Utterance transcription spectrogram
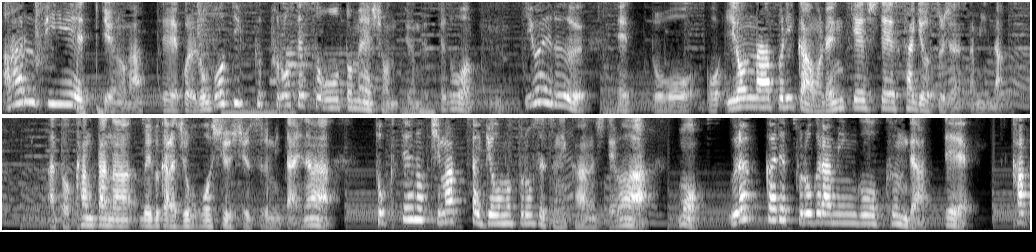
RPA っていうのがあって、これ robotic process automation っていうんですけど、いわゆる、えっと、こういろんなアプリ間を連携して作業するじゃないですか、みんな。あと、簡単なウェブから情報収集するみたいな、特定の決まった業務プロセスに関しては、もう裏側でプログラミングを組んであって、勝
